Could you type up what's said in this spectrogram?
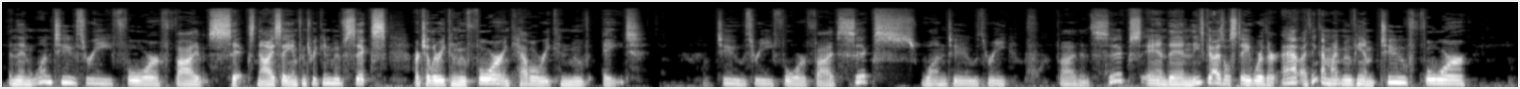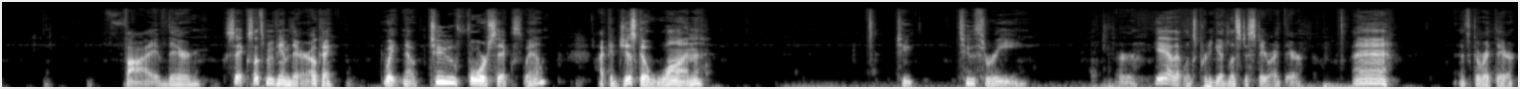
And then one, two, three, four, five, six. Now I say infantry can move six, artillery can move four, and cavalry can move eight. Two, three, four, five, six. One, two, three, five and six. And then these guys will stay where they're at. I think I might move him two, four, five there. Six. Let's move him there. Okay. Wait, no. Two, four, six. Well, I could just go one, two, two, three. Or, yeah, that looks pretty good. Let's just stay right there. Eh, let's go right there.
